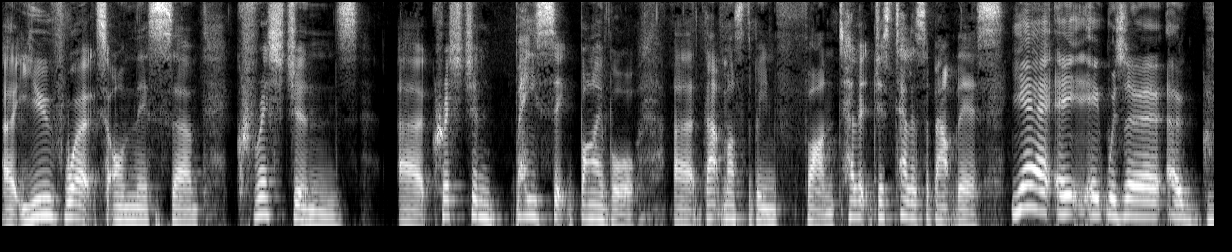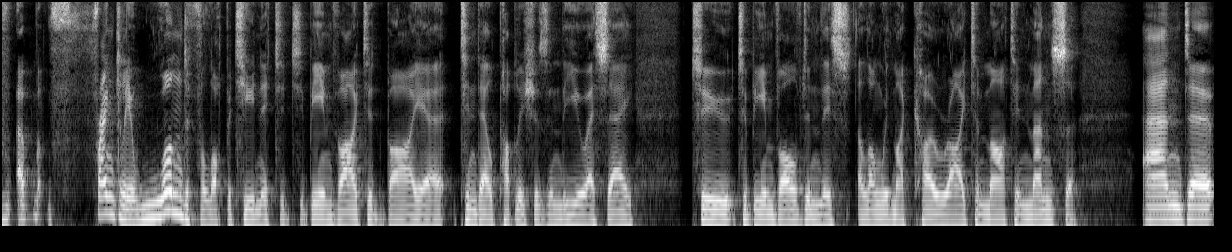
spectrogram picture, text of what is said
Uh, you've worked on this um, Christians. Uh, Christian Basic Bible. Uh, that must have been fun. Tell it. Just tell us about this. Yeah, it, it was a, a, a- frankly a wonderful opportunity to be invited by uh, Tyndale Publishers in the USA to to be involved in this, along with my co-writer Martin Manser. And uh,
